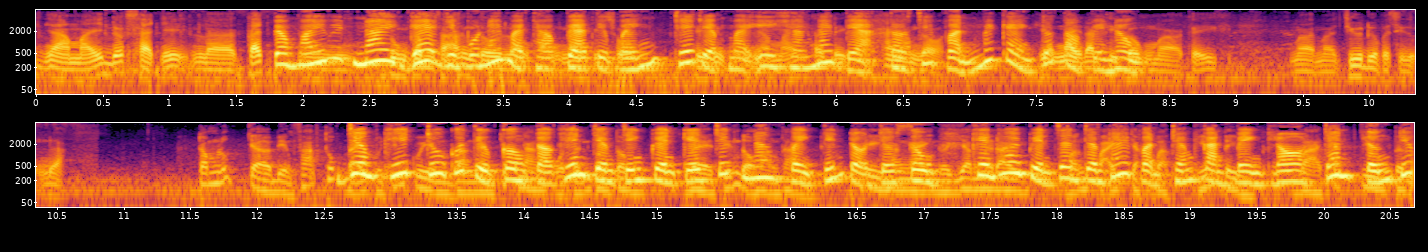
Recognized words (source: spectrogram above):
nhà máy nước sạch ấy là cách Bèo máy nay ghé dịp bố nấy mà thảo bẻ tiểu bánh chế đẹp mà y kháng nay bẻ tàu chế vẫn mấy cảnh tốt tàu bẻ nồng mà cái mà mà chưa được phải sử dụng được. Trong lúc chờ biện pháp thúc Dâm khí tru có tiểu công tỏ khen chấm chính quyền kế chức năng bệnh tiến độ tiêu dùng, khiến hai biển dân chấm nay vẫn chấm càn bình lo chăn tướng tiếp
